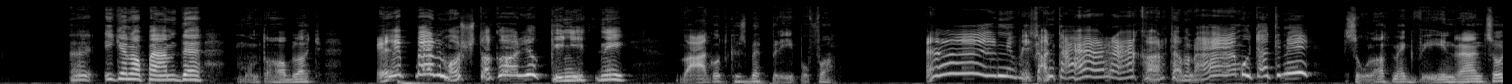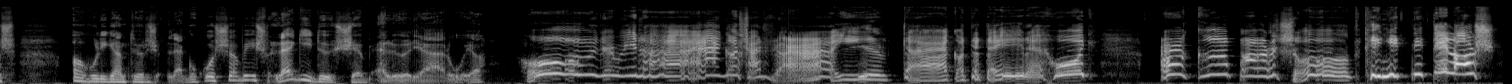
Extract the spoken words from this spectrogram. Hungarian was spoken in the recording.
– Igen, apám, de – mondta hablaty. – Éppen most akarjuk kinyitni – vágott közbe plépofa. – Én viszont erre akartam rámutatni – szólalt meg vénráncos, a huligántörzs legokosabb és legidősebb elöljárója – hogy világosan ráírták a tetejére, hogy a kaparsót kinyitni tilos.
